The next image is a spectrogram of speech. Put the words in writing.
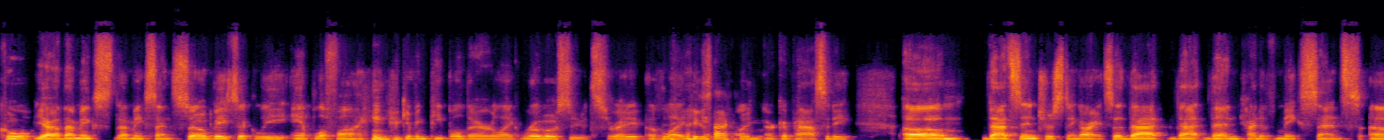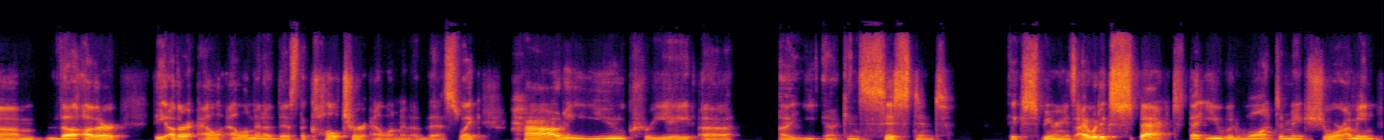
cool. Yeah, that makes that makes sense. So basically amplifying, you're giving people their like robo suits, right? Of like exactly their capacity. Um, that's interesting. All right. So that that then kind of makes sense. Um, the other the other el- element of this, the culture element of this, like how do you create a a, a consistent experience? I would expect that you would want to make sure. I mean,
